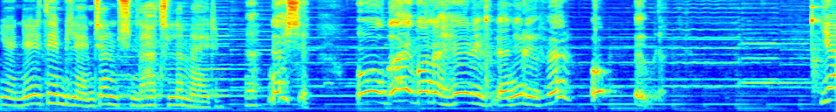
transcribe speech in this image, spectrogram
Ya nereden bileyim canım şimdi hatırlamıyorum. Ya neyse. O gaybana herifle Nilüfer hop evlendi. Ya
